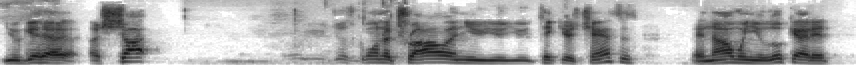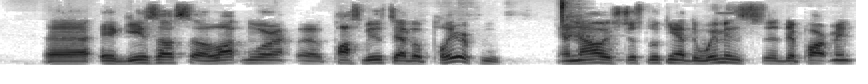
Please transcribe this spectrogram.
you get a, a shot. Or you just go on a trial and you, you you take your chances. And now, when you look at it, uh, it gives us a lot more uh, possibilities to have a player pool. And now it's just looking at the women's uh, department.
